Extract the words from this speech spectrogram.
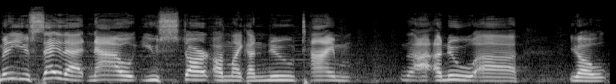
minute you say that, now you start on like a new time, a new, uh, you know,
